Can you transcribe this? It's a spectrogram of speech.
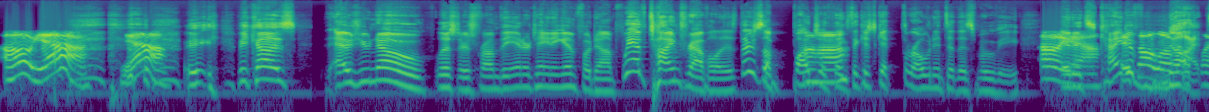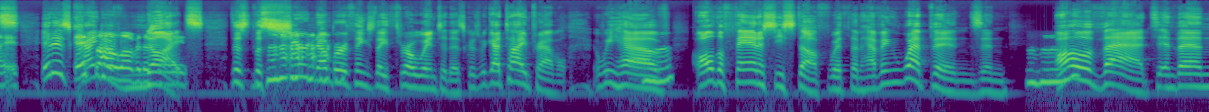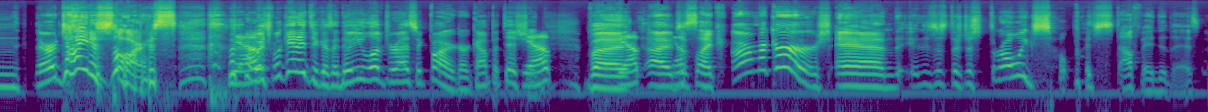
Oh yeah. Yeah. because as you know, listeners from the entertaining info dump, we have time travel in this. There's a bunch of Uh-huh. things that just get thrown into this movie. Oh and yeah. it's kind it's of all over nuts. the place. It is It's kind all of over the nuts. place. This the sheer number of things they throw into this because we got time travel and we have Mhm. all the fantasy stuff with them having weapons and Mhm. all of that, and then there are dinosaurs, Yep. which we'll get into because I know you love Jurassic Park, our competition. Yep. But Yep, I'm just like, oh my gosh, and it's just they're just throwing so much stuff into this.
